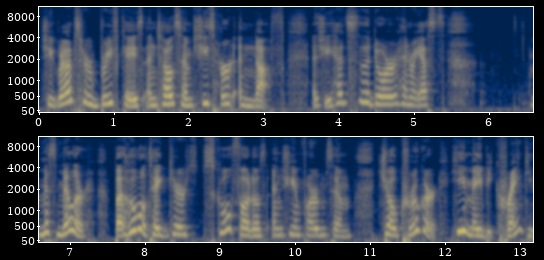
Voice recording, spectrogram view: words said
She grabs her briefcase and tells him she's heard enough. As she heads to the door, Henry asks, Miss Miller, but who will take your school photos? And she informs him, Joe Kruger. He may be cranky,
